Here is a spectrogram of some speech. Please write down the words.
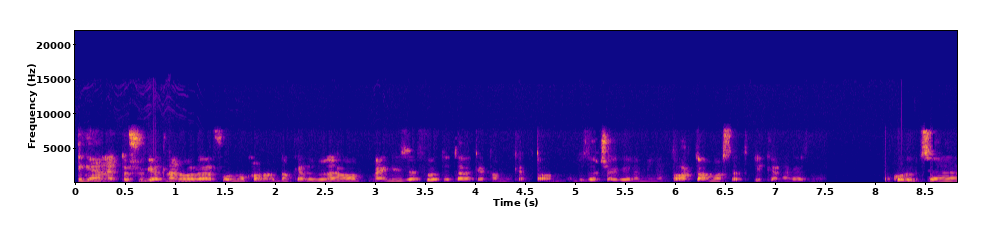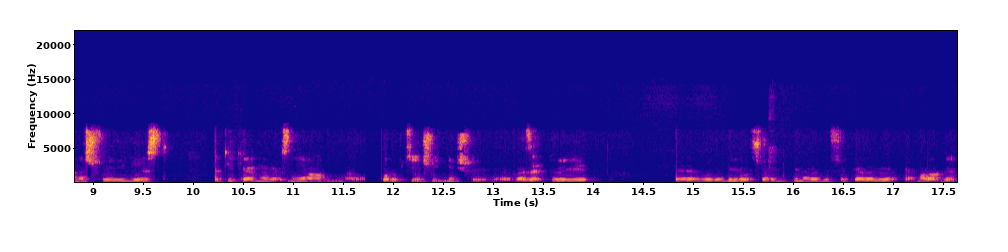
Igen, ettől függetlenül reformok haladnak előre. Ha megnézi a föltételeket, amiket a bizottság véleménye tartalmaz, tehát ki kell nevezni a korrupció ellenes főügyészt, ki kell nevezni a korrupciós ügynökség vezetőjét, hogy a bírósági kinevezésekkel előre kell haladni.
